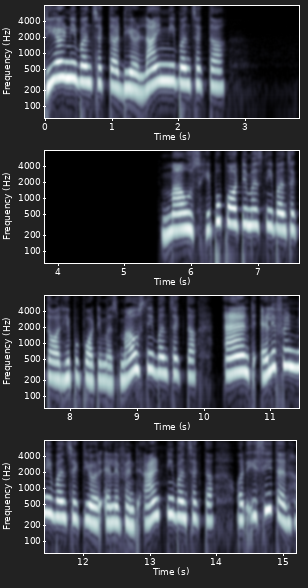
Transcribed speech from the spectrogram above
ڈیئر نہیں بن سکتا ڈیئر لائن نہیں بن سکتا ماؤس ہپوپوٹیمس نہیں بن سکتا اور ہپوپوٹیمس ماؤس نہیں بن سکتا اینٹ ایلیفنٹ نہیں بن سکتی اور ایلیفنٹ اینٹ نہیں بن سکتا اور اسی طرح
